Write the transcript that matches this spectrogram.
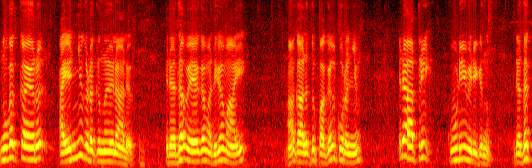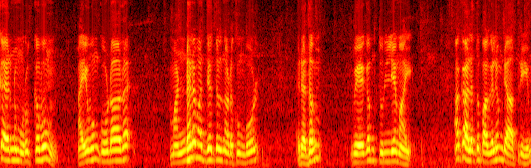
നുകക്കയറ് അയഞ്ഞു കിടക്കുന്നതിനാൽ രഥവേഗം അധികമായി ആ കാലത്ത് പകൽ കുറഞ്ഞും രാത്രി കൂടിയുമിരിക്കുന്നു. രഥക്കയറിന് മുറുക്കവും അയവും കൂടാതെ മണ്ഡലമധ്യത്തിൽ നടക്കുമ്പോൾ രഥം വേഗം തുല്യമായി. ആ കാലത്ത് പകലും രാത്രിയും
